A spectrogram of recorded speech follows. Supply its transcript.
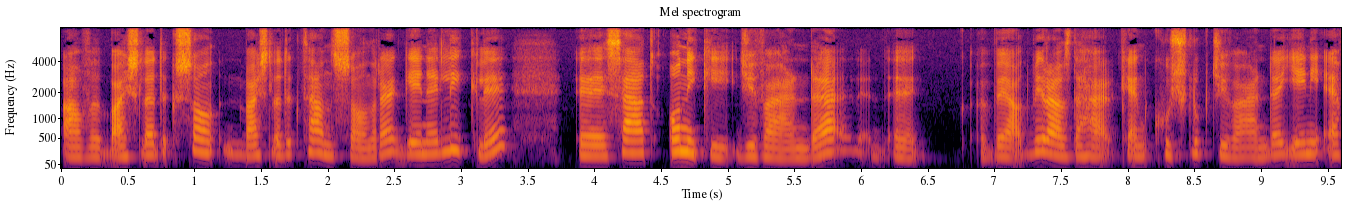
avı başladık son, başladıktan sonra genellikle e, saat 12 civarında e, veya biraz daha erken kuşluk civarında yeni ev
